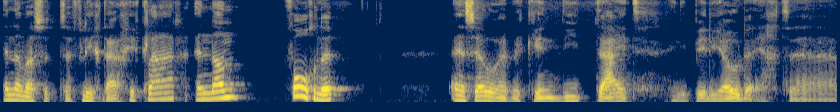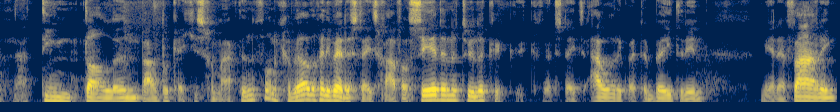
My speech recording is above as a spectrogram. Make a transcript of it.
En dan was het vliegtuigje klaar. En dan volgende. En zo heb ik in die tijd, in die periode, echt uh, nou, tientallen bouwpakketjes gemaakt. En dat vond ik geweldig. En die werden steeds geavanceerder natuurlijk. Ik, ik, werd steeds ouder, ik werd er beter in. Meer ervaring.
